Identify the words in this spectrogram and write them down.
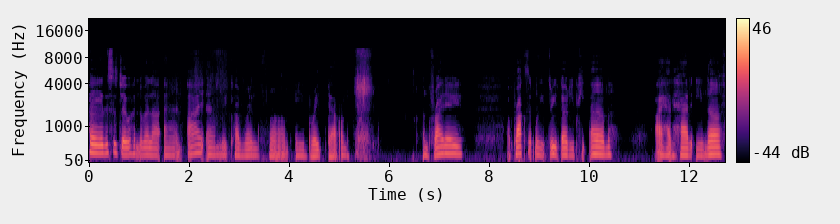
Hey, this is Jay with Novella, and I am recovering from a breakdown. On Friday, approximately 3:30 p.m., I had had enough.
